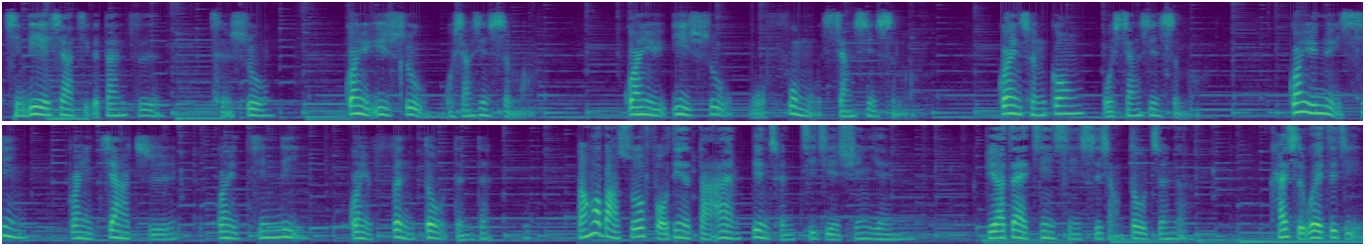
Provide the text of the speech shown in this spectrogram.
请列下几个单字，陈述关于艺术，我相信什么？关于艺术，我父母相信什么？关于成功，我相信什么？关于女性，关于价值，关于经历，关于奋斗等等。然后把所有否定的答案变成积极的宣言，不要再进行思想斗争了。开始为自己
